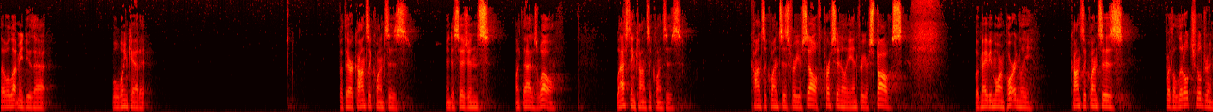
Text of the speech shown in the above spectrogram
that will let me do that? We'll wink at it. But there are consequences in decisions like that as well. Lasting consequences. Consequences for yourself personally and for your spouse. But maybe more importantly, consequences for the little children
